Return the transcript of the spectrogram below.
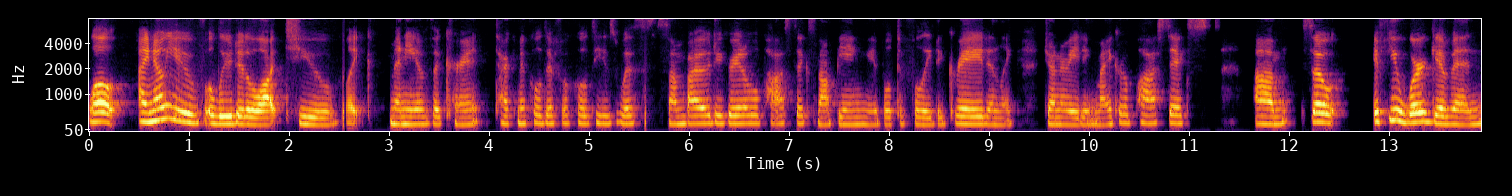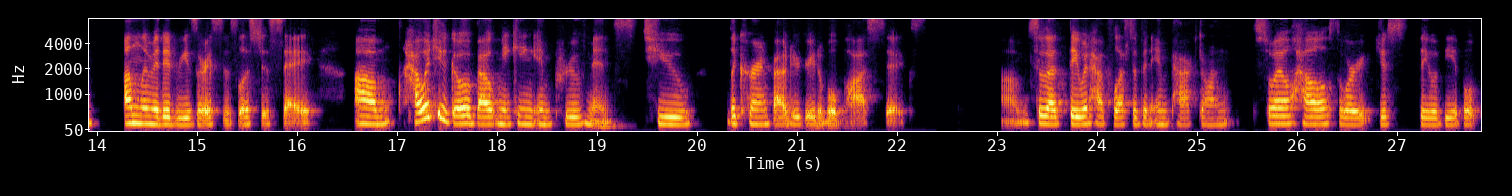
Well, I know you've alluded a lot to like many of the current technical difficulties with some biodegradable plastics not being able to fully degrade and like generating microplastics. Um, so, if you were given unlimited resources, let's just say, um, how would you go about making improvements to the current biodegradable plastics? Um, so that they would have less of an impact on soil health or just they would be able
